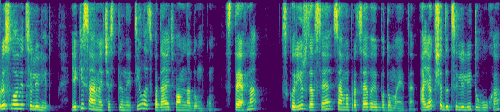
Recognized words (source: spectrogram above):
При слові целюліт, які саме частини тіла спадають вам на думку? Стегна? Скоріш за все, саме про це ви і подумаєте. А як щодо целюліту вуха?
